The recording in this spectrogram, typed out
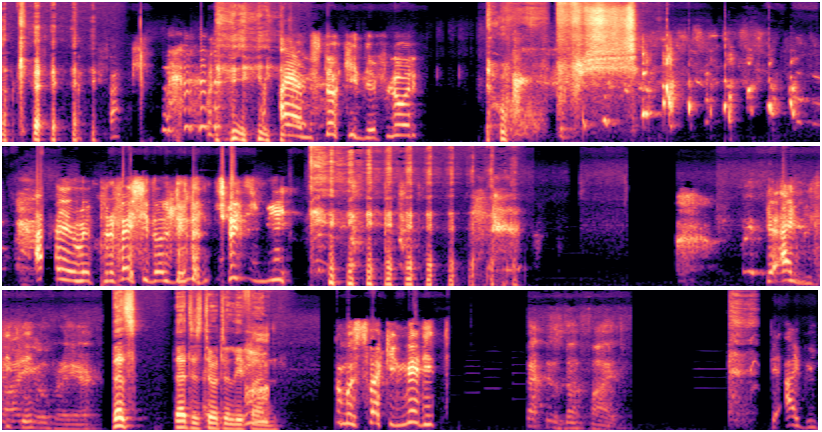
okay. Fuck. I am stuck in the floor. I am a professional. Do not judge me. Yeah, I will sit Dying there. over here. That's that is totally fine. Almost fucking made it. That is not fine. Yeah, I will.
